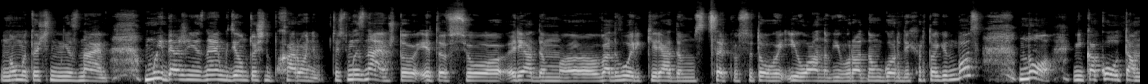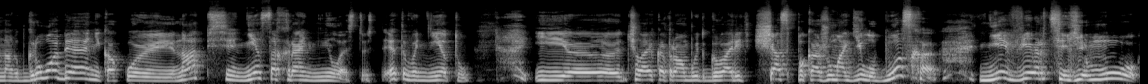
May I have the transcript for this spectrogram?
но мы точно не знаем. Мы даже не знаем, где он точно похоронен. То есть мы знаем, что это все рядом, э, во дворике, рядом с церковью святого Иоанна в его родном городе Хертогенбос, но никакого там надгробия, никакой надписи не сохранилось. То есть этого нету. И э, человек, который вам будет говорить, сейчас покажу могилу Босха, не верьте ему.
